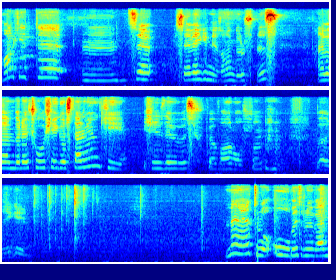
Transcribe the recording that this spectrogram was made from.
Markette hmm, se seve girdiğiniz zaman görürsünüz. Hani ben böyle çoğu şey göstermeyeyim ki işinizde bir şüphe falan olsun. Böylece girelim. Metro. O metroyu ben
